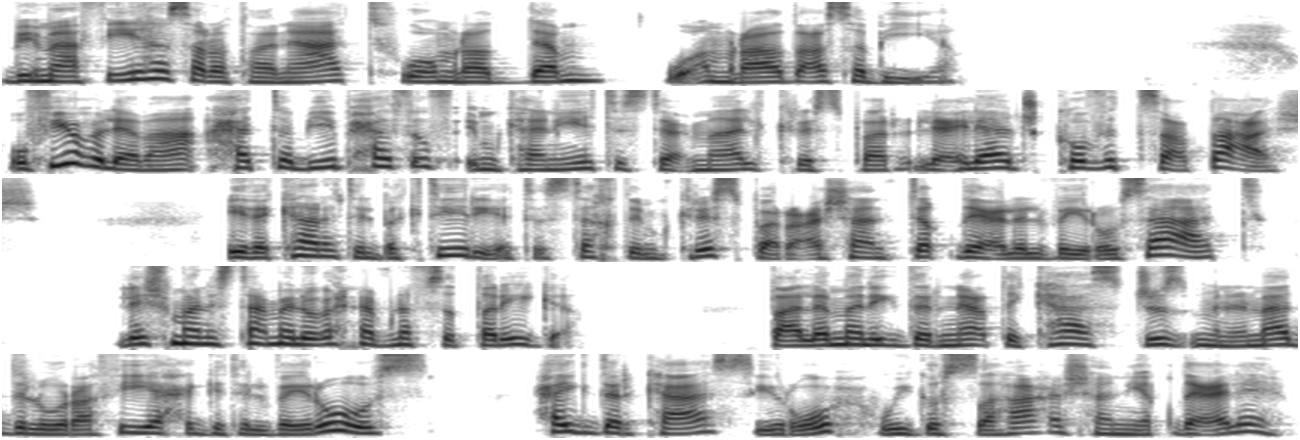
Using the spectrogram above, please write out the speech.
بما فيها سرطانات وأمراض دم وأمراض عصبية. وفي علماء حتى بيبحثوا في إمكانية استعمال CRISPR لعلاج كوفيد 19 إذا كانت البكتيريا تستخدم CRISPR عشان تقضي على الفيروسات ليش ما نستعمله إحنا بنفس الطريقة؟ طالما نقدر نعطي Cas جزء من المادة الوراثية حقة الفيروس حيقدر Cas يروح ويقصها عشان يقضي عليه.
